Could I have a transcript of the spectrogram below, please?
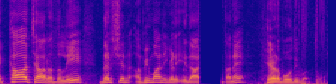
ಲೆಕ್ಕಾಚಾರದಲ್ಲಿ ದರ್ಶನ್ ಅಭಿಮಾನಿಗಳು ಇದ್ದಾರೆ ಅಂತಾನೆ ಹೇಳ್ಬೋದು ಇವತ್ತು.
